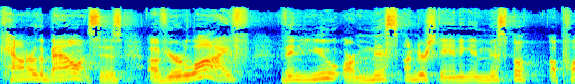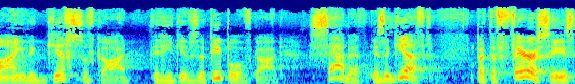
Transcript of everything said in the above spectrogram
counter the balances of your life, then you are misunderstanding and misapplying the gifts of God that He gives the people of God. Sabbath is a gift. But the Pharisees,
